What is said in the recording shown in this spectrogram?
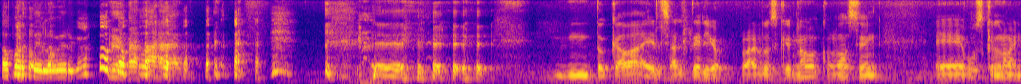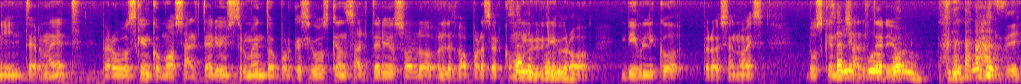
aparte de la verga. Eh, tocaba el salterio. Para los que no lo conocen, eh, búsquenlo en internet. Pero busquen como salterio instrumento, porque si buscan salterio solo, les va a aparecer como Sale un libro bíblico, pero ese no es. Busquen Sale puro salterio. porno. Si sí,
